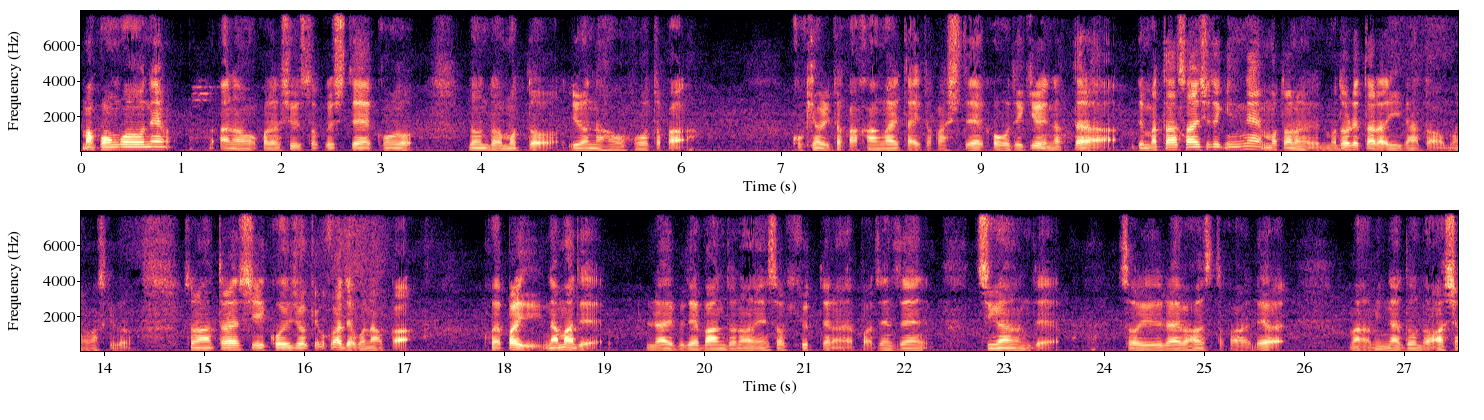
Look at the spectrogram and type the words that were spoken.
まあ今後ね、あの、これを収束して、こう、どんどんもっといろんな方法とか、こう距離とか考えたりとかして、こうできるようになったら、で、また最終的にね、元の戻れたらいいなとは思いますけど、その新しいこういう状況下でもなんか、こうやっぱり生でライブでバンドの演奏を聴くっていうのはやっぱ全然違うんで、そういうライブハウスとかで、まあみんなどんどん足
